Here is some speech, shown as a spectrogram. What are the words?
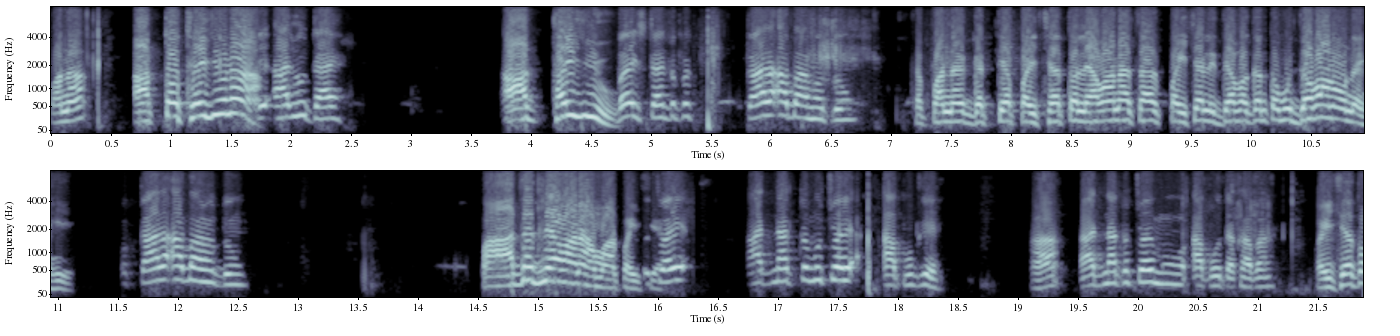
પણ આજ તો થઈ ગયું ને? તે આજ શું થાય. આજ થઈ ગયું. તો પછી કાલ આવવાનું હતું. તો પણ ગત્યા પૈસા તો લેવાના છે પૈસા લીધા વગર તો હું જવાનો નહીં. કાલ આવવાનું પણ આજ જ લેવાના અમારા પૈસા. આજના તો હું ચોય આપું કે? હા? આજના તો ચોય હું આપું તખાબા પૈસા તો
